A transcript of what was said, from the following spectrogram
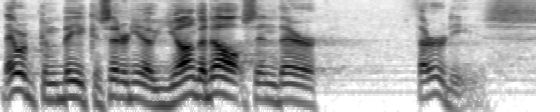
they would be considered, you know, young adults in their 30s.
